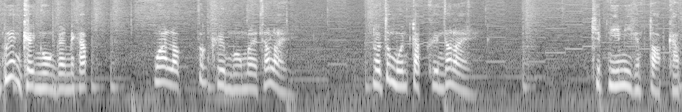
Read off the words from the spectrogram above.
เพื่อนๆเคยงงกันไหมครับ ว่าเราต้องคืนพวงมาลัยเท่าไหร่ เราต้องหมุนกลับคืนเท่าไหร่ คลิปนี้มีคำตอบครับ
